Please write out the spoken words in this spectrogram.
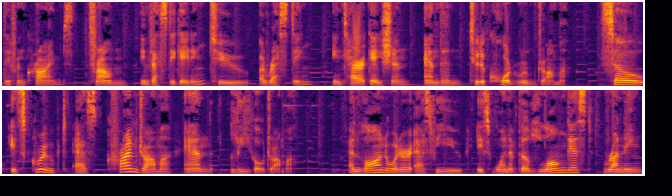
different crimes, from investigating to arresting, interrogation, and then to the courtroom drama. So it's grouped as crime drama and legal drama. And Law and Order SVU is one of the longest running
